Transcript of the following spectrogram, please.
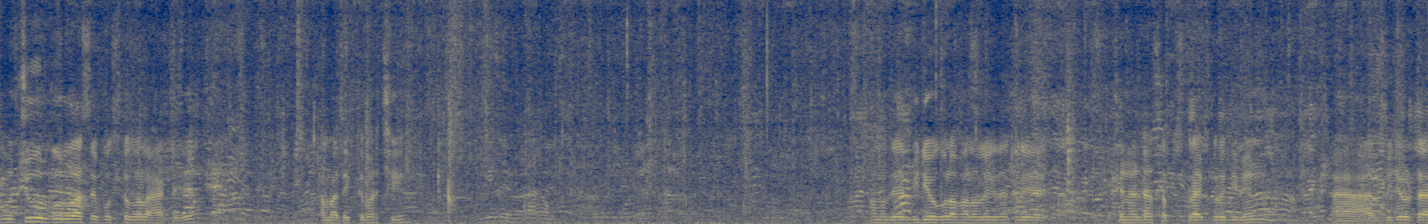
প্রচুর গরু আছে পোস্তগোলা হাটে, আমরা দেখতে পাচ্ছি। আমাদের ভিডিওগুলো ভালো লেগে থাকলে চ্যানেলটা সাবস্ক্রাইব করে দিবেন, আর ভিডিওটা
